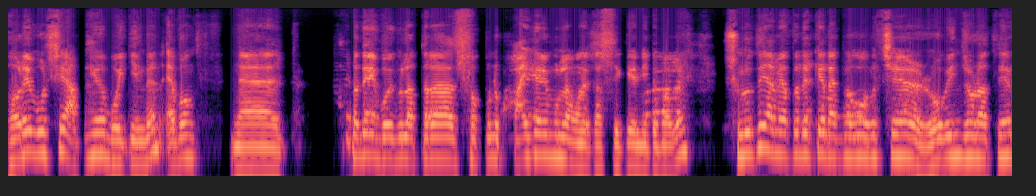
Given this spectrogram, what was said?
ঘরে বসে আপনিও বই কিনবেন এবং আপনাদের এই বইগুলো আপনারা সম্পূর্ণ পাইকারি মূল্যে আমাদের কাছ থেকে নিতে পারবেন। শুরুতে আমি আপনাদেরকে দেখাবো হচ্ছে রবীন্দ্রনাথের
